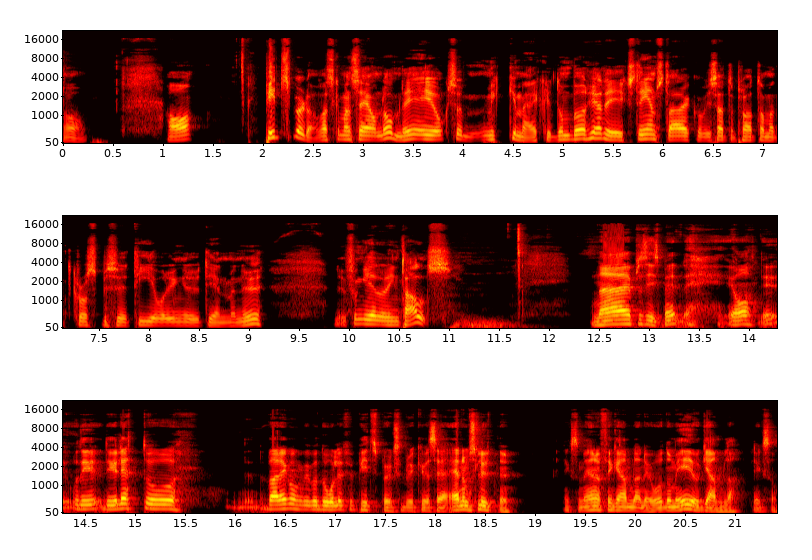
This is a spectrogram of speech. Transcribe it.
Ja. Ja. Pittsburgh då, vad ska man säga om dem? Det är ju också mycket märkligt. De började extremt starkt och vi satt och pratade om att Crosby ser tio år yngre ut igen. Men nu, nu fungerar det inte alls. Nej, precis. Men ja, det, och det, det är lätt att... Varje gång vi går dåligt för Pittsburgh så brukar vi säga, är de slut nu? Liksom, är de för gamla nu? Och de är ju gamla. Liksom.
